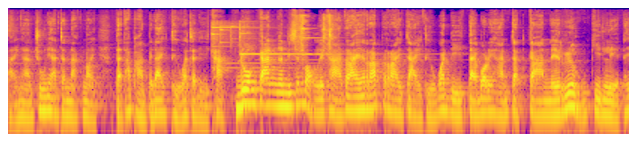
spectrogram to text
สายงานช่วงนี้อาจจะหนักหน่อย แต่ถ้าผ่านไปได้ถือว่าจะดีค่ะ ดวงการเงินดิฉันบอกเลยค่ะ รายรับรายจ่ายถือว่าดี แต่บริหารจัดการในเรื่องของกิเลสให้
